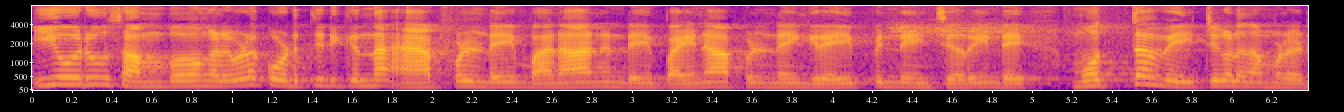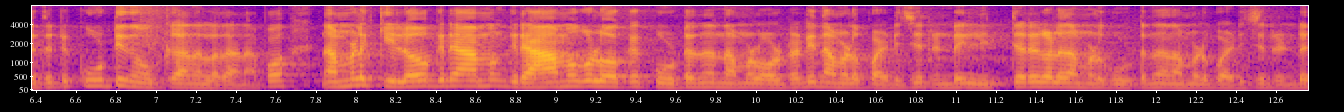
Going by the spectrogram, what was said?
ഈ ഒരു സംഭവങ്ങൾ ഇവിടെ കൊടുത്തിരിക്കുന്ന ആപ്പിളിന്റെയും ബനാനിന്റെയും പൈനാപ്പിളിന്റെയും ഗ്രേപ്പിന്റെയും ചെറിന്റെയും മൊത്തം വെയിറ്റുകൾ നമ്മൾ എടുത്തിട്ട് കൂട്ടി നോക്കുക എന്നുള്ളതാണ്. അപ്പോൾ നമ്മൾ കിലോഗ്രാമും ഗ്രാമുകളും ഒക്കെ കൂട്ടുന്നത് നമ്മൾ ഓൾറെഡി നമ്മൾ പഠിച്ചിട്ടുണ്ട്. ലിറ്ററുകൾ നമ്മൾ കൂട്ടുന്നത് നമ്മൾ പഠിച്ചിട്ടുണ്ട്.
